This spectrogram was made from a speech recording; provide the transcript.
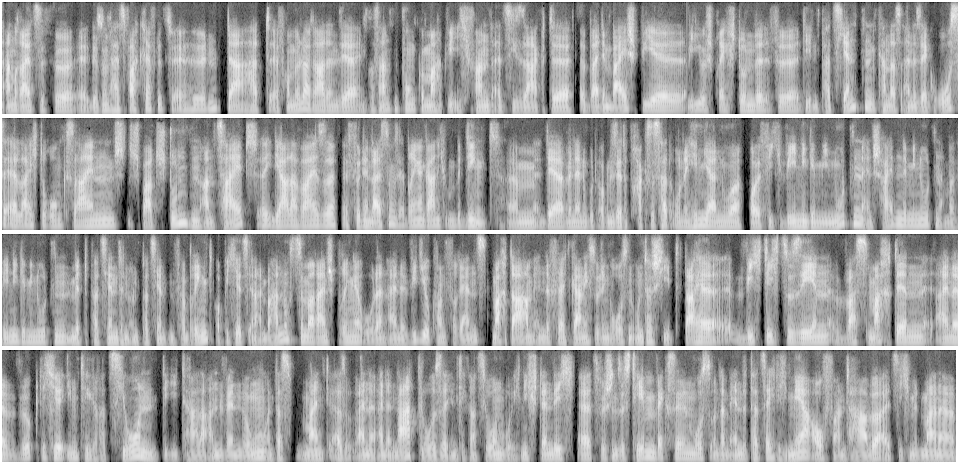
Anreize für äh, Gesundheitsfachkräfte zu erhöhen. Da hat äh, Frau Müller gerade einen sehr interessanten Punkt gemacht, wie ich fand, als sie sagte, äh, bei dem Beispiel Videosprechstunde für den Patienten kann das eine sehr große Erleichterung sein, spart Stunden an Zeit idealerweise, für den Leistungserbringer gar nicht unbedingt. Ähm, der, wenn er eine gut organisierte Praxis hat, ohnehin ja nur häufig wenige Minuten, entscheidende Minuten, aber wenige Minuten mit Patientinnen und Patienten verbringt. Ob ich jetzt in ein Behandlung Behandlungszimmer reinspringe oder in eine Videokonferenz, macht da am Ende vielleicht gar nicht so den großen Unterschied. Daher wichtig zu sehen, was macht denn eine wirkliche Integration digitaler Anwendungen? Und das meint also eine, eine nahtlose Integration, wo ich nicht ständig äh, zwischen Systemen wechseln muss und am Ende tatsächlich mehr Aufwand habe, als ich mit meiner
